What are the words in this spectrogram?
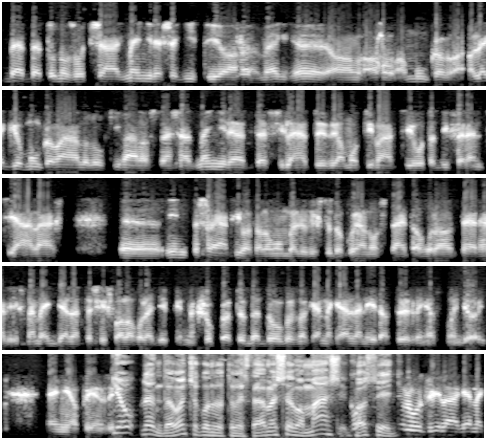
bebetonozottság, mennyire segíti a, meg, a, a, a, munka, a legjobb munkavállaló kiválasztását, mennyire teszi lehetővé a motivációt, a differenciálást. Én itt a saját hivatalomon belül is tudok olyan osztályt, ahol a terhelés nem egyenletes, és valahol egyébként meg sokkal többet dolgoznak, ennek ellenére a törvény azt mondja, hogy ennyi a pénz. Jó, rendben van, csak gondoltam ezt elmesélve. A másik az, hogy egy... világ, ennek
